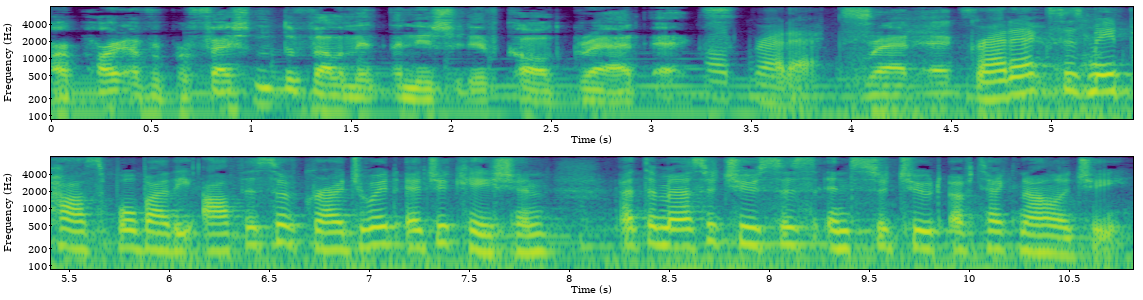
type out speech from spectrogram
are part of a professional development initiative called GradX. Called GradX. GradX. GradX is made possible by the Office of Graduate Education at the Massachusetts Institute of Technology.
